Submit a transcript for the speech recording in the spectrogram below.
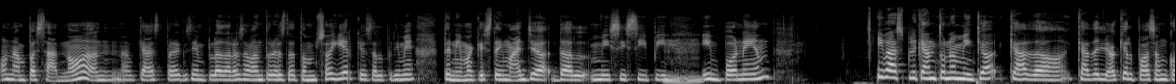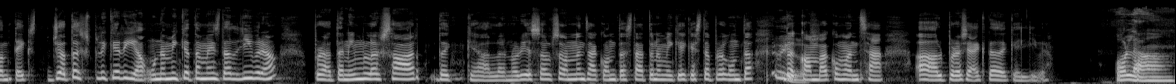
on han passat, no? En el cas, per exemple, de les aventures de Tom Sawyer, que és el primer, tenim aquesta imatge del Mississippi mm -hmm. imponent, i va explicant una mica cada, cada lloc que el posa en context. Jo t'explicaria una miqueta més del llibre, però tenim la sort de que la Núria Solson ens ha contestat una mica aquesta pregunta de com va començar el projecte d'aquest llibre. Hola,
